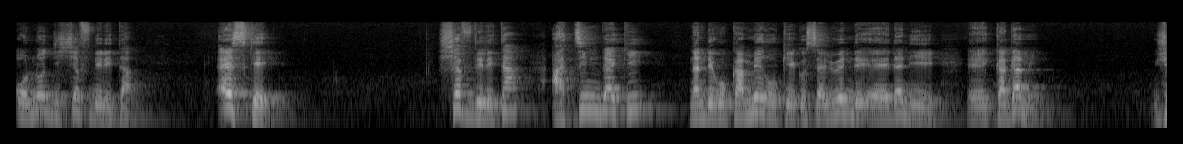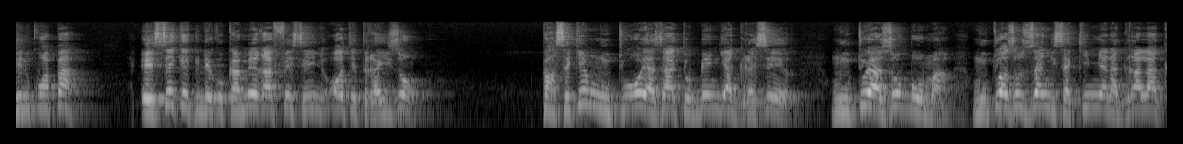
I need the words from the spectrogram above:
au nom du chef de l'État. Est-ce que chef de l'état atindaki na ndeko kamere dani eh, kagame? Je ne crois pas et ce que ndeko kamere a fait c'est une haute trahison. Parce que mutu oyo aza tobengi agresseur mutu oyo azoboma mutu oyo azozangisa kimia na grand lac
